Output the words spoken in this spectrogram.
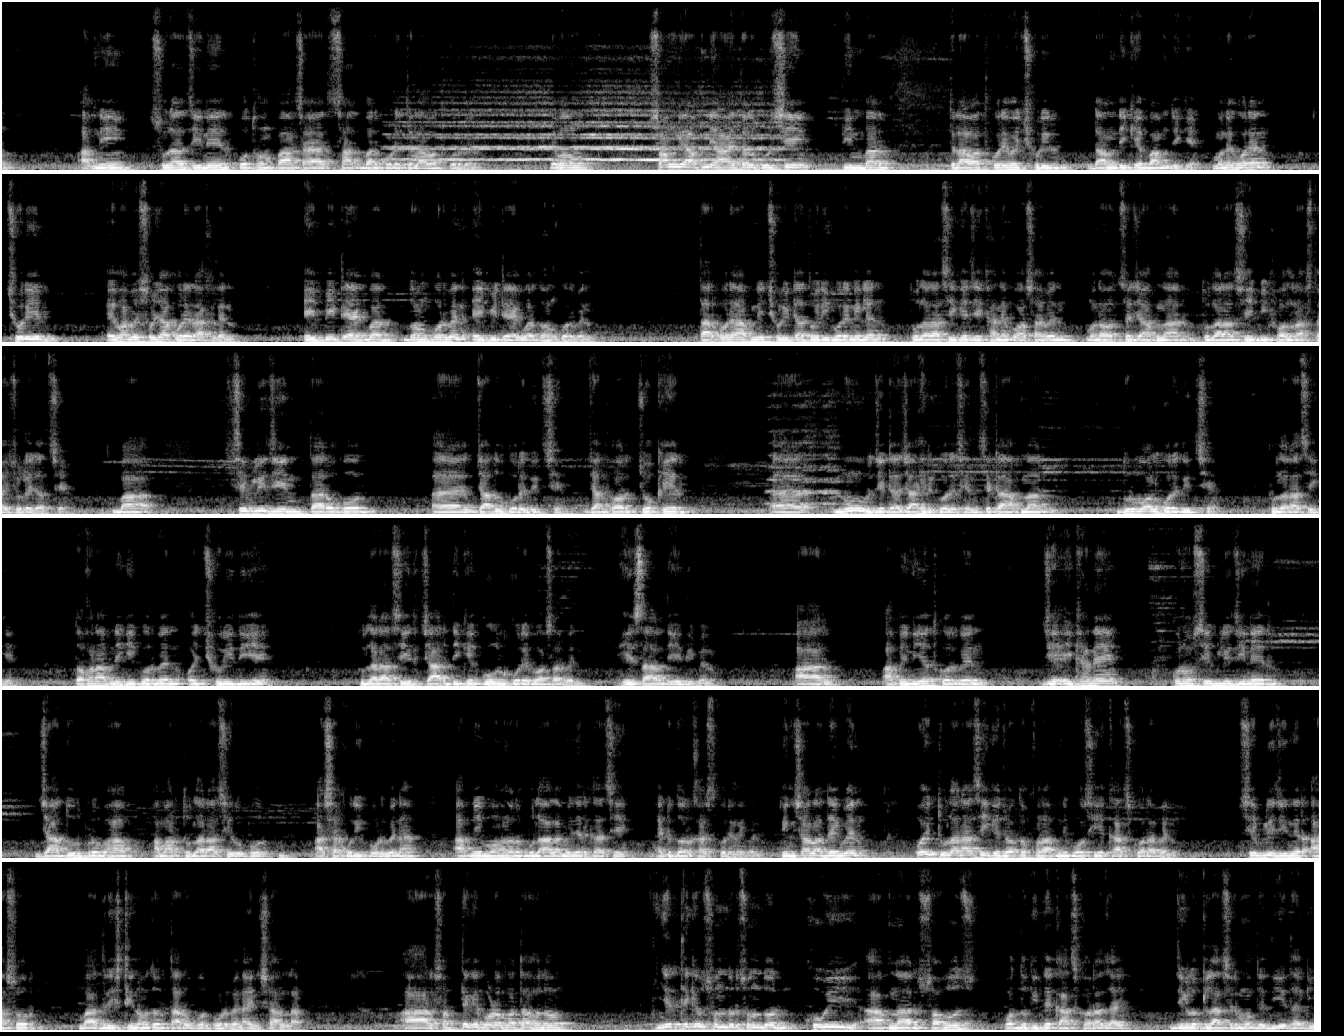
আপনি সুরাজিনের প্রথম পাঁচ আয়াত সাতবার পড়ে তেলাওয়াত করবেন এবং সঙ্গে আপনি আয়তল কুরসি তিনবার তেলাওয়াত করে ওই ছুরির ডান দিকে বাম দিকে। মনে করেন ছুরির এভাবে সোজা করে রাখলেন। এই পিঠে একবার দম করবেন, এই পিঠে একবার দম করবেন। তারপরে আপনি ছুরিটা তৈরি করে নিলেন তুলা রাশিকে যেখানে বসাবেন, মনে হচ্ছে যে আপনার তুলা রাশি বিফল রাস্তায় চলে যাচ্ছে বা শিবলি জিন তার ওপর জাদু করে দিচ্ছে, যার ফল চোখের নূর যেটা জাহির করেছেন সেটা আপনার দুর্বল করে দিচ্ছে তুলা রাশিকে তখন আপনি কি করবেন, ওই ছুরি দিয়ে তুলা রাশির চারদিকে গোল করে বসাবেন। হিসার দিয়ে দিবেন। আর আপনি নিয়ত করবেন যে এখানে কোনো শিবলি জিনের জাদুর প্রভাব আমার তুলা রাশির উপর আশা করি পড়বে না। আপনি মহানরবুল আলমিনের কাছে একটু দরখাস্ত করে নেবেন। তো ইনশাল্লাহ দেখবেন ওই তুলা রাশিকে যতক্ষণ আপনি বসিয়ে কাজ করাবেন, শিবলি জিনের আসর বা দৃষ্টি নজর তার উপর পড়বে না ইনশাআল্লাহ। আর সবথেকে বড় কথা হলো এর থেকেও সুন্দর সুন্দর, খুবই আপনার সহজ পদ্ধতিতে কাজ করা যায়, যেগুলো ক্লাসের মধ্যে দিয়ে থাকি।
